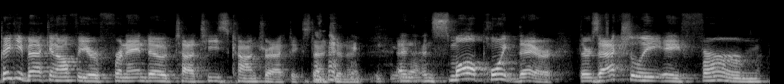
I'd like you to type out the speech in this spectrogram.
piggybacking off of your Fernando Tatis contract extension, and, yeah. and, and small point there, there's actually a firm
